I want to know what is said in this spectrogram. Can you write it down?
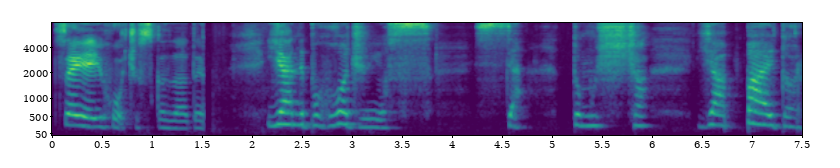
це я і хочу сказати. Я не погоджуюся, тому що я Пайтор,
